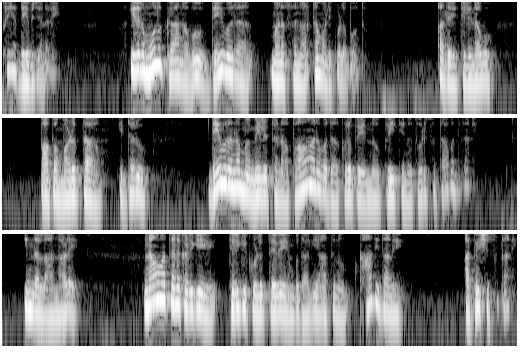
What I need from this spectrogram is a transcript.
ಪ್ರಿಯ ದೇವಜನರೇ, ಇದರ ಮೂಲಕ ನಾವು ದೇವರ ಮನಸ್ಸನ್ನು ಅರ್ಥ ಮಾಡಿಕೊಳ್ಳಬಹುದು. ಅದೇ ರೀತಿಯಲ್ಲಿ ನಾವು ಪಾಪ ಮಾಡುತ್ತಾ ಇದ್ದರೂ ದೇವರು ನಮ್ಮ ಮೇಲೆ ತನ್ನ ಅಪಾರವಾದ ಕೃಪೆಯನ್ನು, ಪ್ರೀತಿಯನ್ನು ತೋರಿಸುತ್ತಾ ಬಂದಿದ್ದಾನೆ. ಇಂದಲ್ಲ ನಾಳೆ ನಾವು ಆತನ ಕಡೆಗೆ ತಿರುಗಿಕೊಳ್ಳುತ್ತೇವೆ ಎಂಬುದಾಗಿ ಆತನು ಕಾದಿದ್ದಾನೆ, ಅಪೇಕ್ಷಿಸುತ್ತಾನೆ.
